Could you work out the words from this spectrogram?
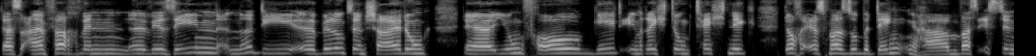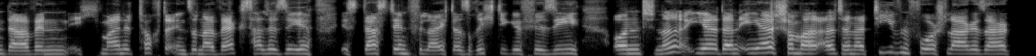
dass einfach, wenn äh, wir sehen, ne, die äh, Bildungsentscheidung der Jungfrau geht in Richtung Technik, doch erstmal so Bedenken haben. Was ist denn da, wenn ich meine Tochter in so einer Werkshalle sehe? Ist das denn vielleicht das Richtige für sie? Und ne, ihr dann eher schon mal Alternativen vorschlage, sagt,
